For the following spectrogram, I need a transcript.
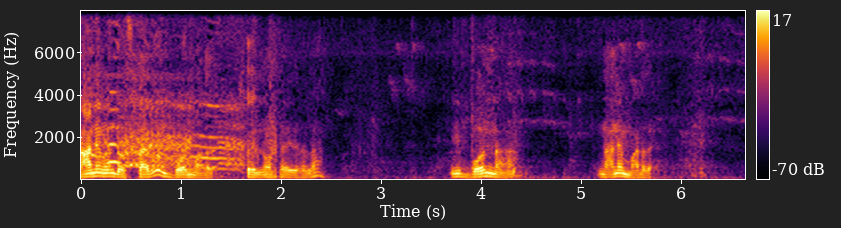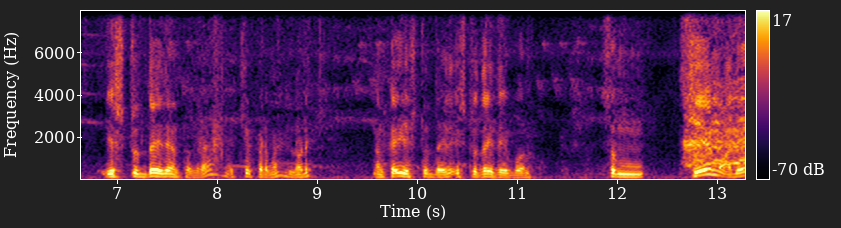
ನಾನೇ ಒಂದು ಹೊಸ್ದಾಗಿ ಒಂದು ಬೋನ್ ಮಾಡಿದೆ. ಸೊ ಇಲ್ಲಿ ನೋಡ್ತಾ ಇದ್ದೀರಲ್ಲ? ಈ ಬೋನ್ನ ನಾನೇ ಮಾಡಿದೆ. ಎಷ್ಟು ಉದ್ದ ಇದೆ ಅಂತಂದರೆ, ಹೆಚ್ಚು ಕಡಿಮೆ, ಇಲ್ಲಿ ನೋಡಿ. ನನ್ನ ಕೈ ಎಷ್ಟು ಉದ್ದ ಇದೆ? ಇಷ್ಟು ಉದ್ದ ಇದೆ ಈ ಬೋನ್ ಸೊ ಸೇಮ್ ಅದೇ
